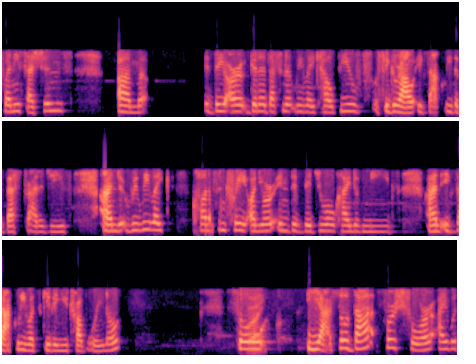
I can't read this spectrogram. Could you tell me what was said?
20 sessions, um, they are gonna definitely like help you f- figure out exactly the best strategies and really like concentrate on your individual kind of needs and exactly what's giving you trouble, you know? So Right. Yeah, so that for sure, I would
